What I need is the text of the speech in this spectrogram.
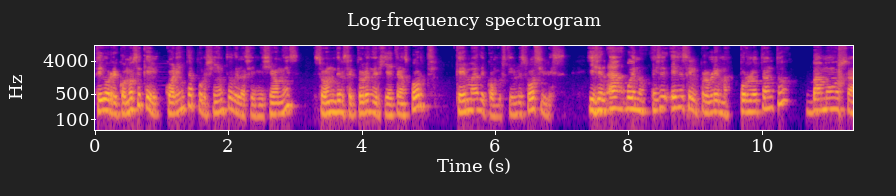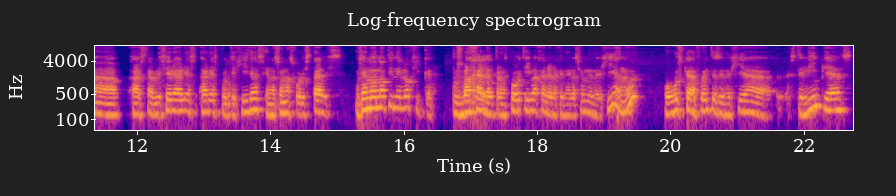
te digo, reconoce que el 40% de las emisiones son del sector energía y transporte, quema de combustibles fósiles. Dicen, ah, bueno, ese, ese es el problema. Por lo tanto, vamos a, establecer áreas, áreas protegidas en las zonas forestales. O sea, no, no tiene lógica. Pues bájale al transporte y bájale a la generación de energía, ¿no? O busca fuentes de energía este, limpias.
